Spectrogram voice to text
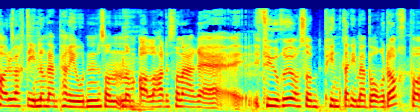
Har du vært innom den perioden sånn, når alle hadde sånn her eh, furu, og så pynta de med border på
